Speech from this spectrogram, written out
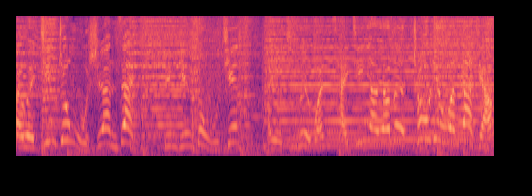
快为金钟五十按赞，天天送五千，还有机会玩彩金摇摇乐抽六万大奖。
